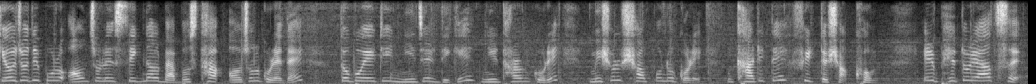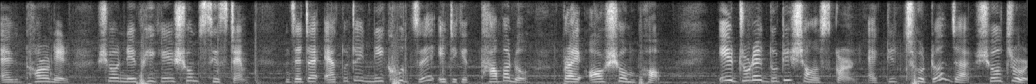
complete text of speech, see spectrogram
কেউ যদি পুরো অঞ্চলের সিগন্যাল ব্যবস্থা অচল করে দেয়, তবু এটি নিজের দিকে নির্ধারণ করে, মিশন সম্পন্ন করে ঘাঁটিতে ফিরতে সক্ষম। এর ভেতরে আছে এক ধরনের নেভিগেশন সিস্টেম, যেটা এতটাই নিখুঁত যে এটিকে থামানো প্রায় অসম্ভব। এই ড্রোনের দুটি সংস্করণ, একটি ছোট যা শত্রুর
